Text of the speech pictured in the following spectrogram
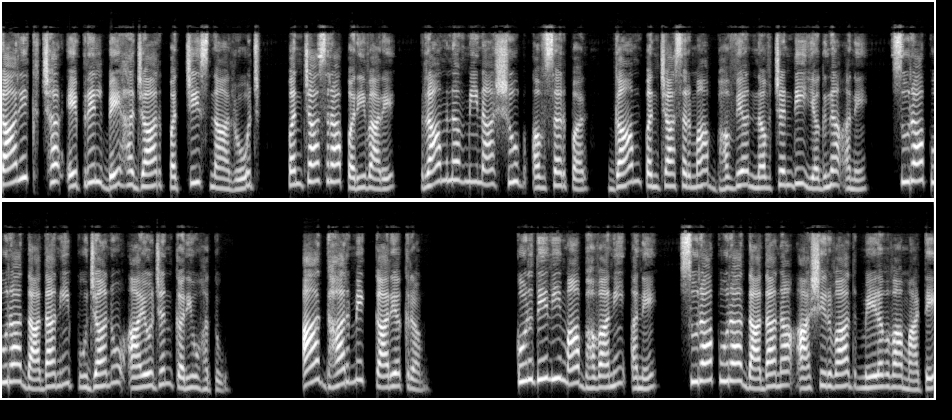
તારીખ છ એપ્રિલ બે હજાર પચ્ચીસના રોજ પંચાસરા પરિવારે રામનવમીના શુભ અવસર પર ગામ પંચાસરમાં ભવ્ય નવચંડી યજ્ઞ અને સુરાપુરા દાદાની પૂજાનું આયોજન કર્યું હતું. આ ધાર્મિક કાર્યક્રમ કુળદેવી માં ભવાની અને સુરાપુરા દાદાના આશીર્વાદ મેળવવા માટે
